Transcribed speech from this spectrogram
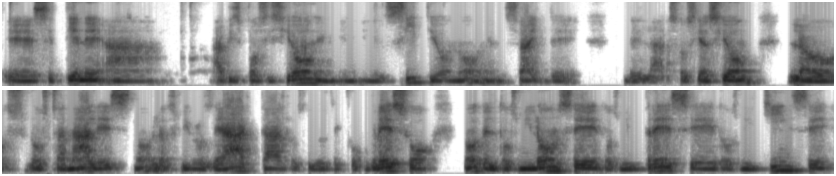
eh, se tiene a, a disposición en, el sitio, ¿no? En el site de, de la asociación, los, los anales, ¿no? los libros de actas, los libros de congreso ¿no? del 2011, 2013, 2015,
